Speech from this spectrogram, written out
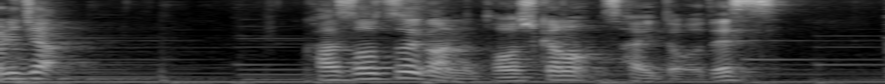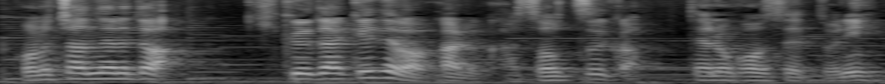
んにちは。仮想通貨の投資家の斉藤です。このチャンネルでは、聞くだけでわかる仮想通貨ってのコンセプトに、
